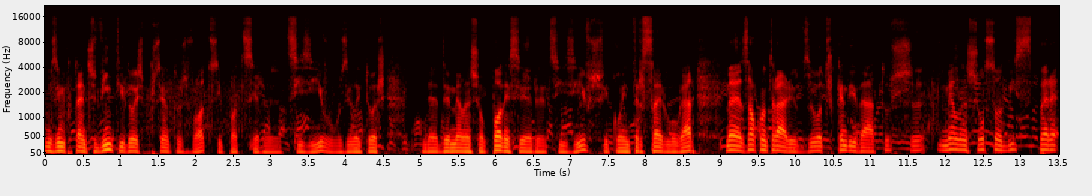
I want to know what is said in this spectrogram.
uns importantes 22% dos votos e pode ser decisivo. Os eleitores de, de Mélenchon podem ser decisivos, ficou em terceiro lugar, mas ao contrário de outros candidatos, Mélenchon só disse para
